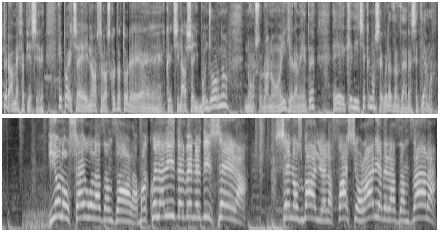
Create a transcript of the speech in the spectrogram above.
Però a me fa piacere. E poi c'è il nostro ascoltatore eh, che ci lascia il buongiorno, non solo a noi chiaramente, e che dice che non segue la zanzara. Sentiamo. Io non seguo la zanzara, ma quella lì del venerdì sera, se non sbaglio, è la fascia oraria della zanzara.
